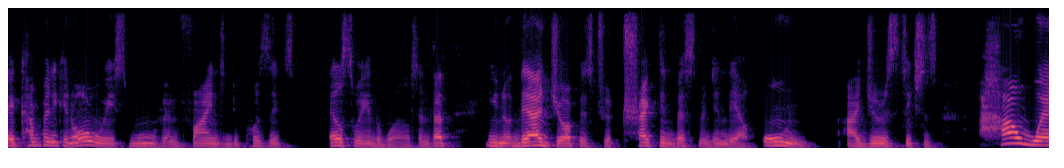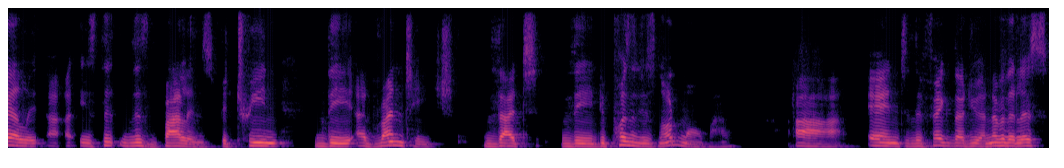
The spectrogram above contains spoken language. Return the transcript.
a company can always move and find deposits elsewhere in the world and that you know their job is to attract investment in their own uh, jurisdictions? How well uh, uh, is this balance between the advantage that the deposit is not mobile uh, and the fact that you are nevertheless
